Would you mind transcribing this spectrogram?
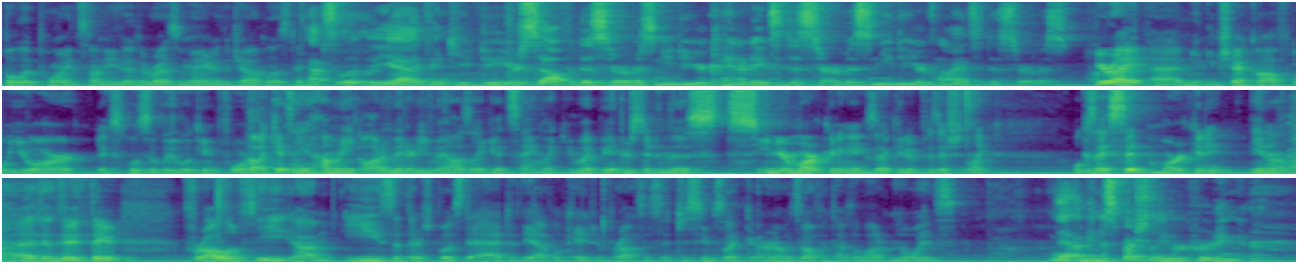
bullet points on either the resume or the job listing. Absolutely, yeah. I think you do yourself a disservice, and you do your candidates a disservice, and you do your clients a disservice. You're right. Uh, I mean, you check off what you are explicitly looking for. I can't tell you how many automated emails I get saying like, "You might be interested in this senior marketing executive position." Like, well, because I said marketing. You know, they, they, for all of the um, ease that they're supposed to add to the application process, it just seems like I don't know. It's oftentimes a lot of noise. Yeah, I mean, especially in recruiting,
